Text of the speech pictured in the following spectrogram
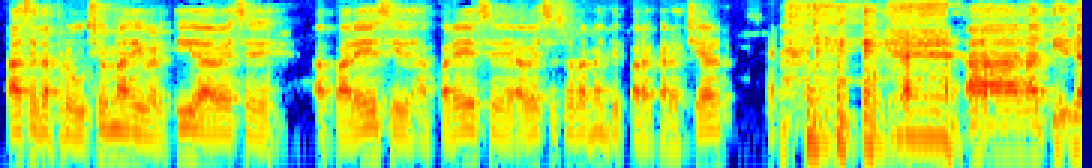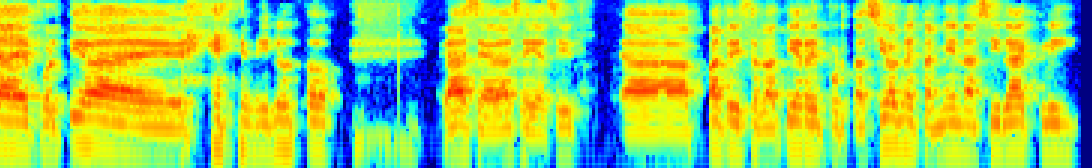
hace la producción más divertida, a veces aparece y desaparece, a veces solamente para carachear. a la tienda deportiva de Minuto Gracias, gracias, Yacif. A Patricia Salvatierra, Importaciones, también a Sidacli,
